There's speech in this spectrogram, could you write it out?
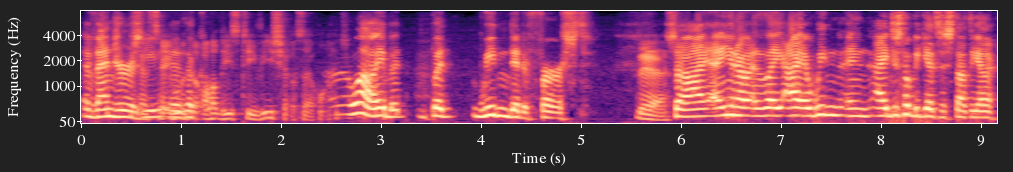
Avengers. Yeah, you- uh, with the- all these TV shows I watch. well, yeah, but but Whedon did it first. Yeah. So I, I, you know, like I, we, and I just hope he gets his stuff together.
